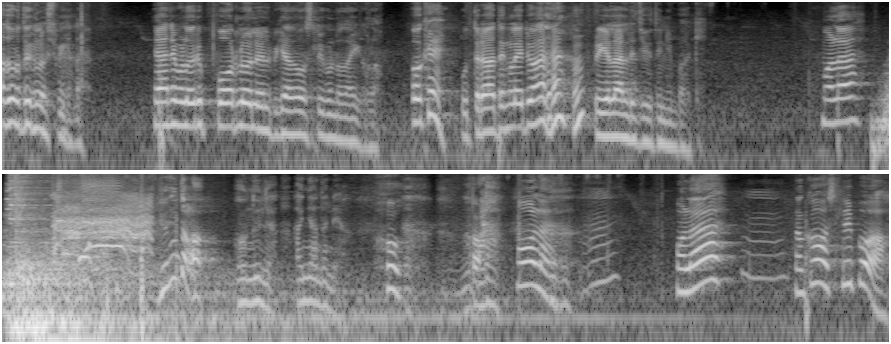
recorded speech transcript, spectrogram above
അതോർത്ത് നിങ്ങൾ വിഷമിക്കണ്ട. ഞാൻ ഇവളെ ഒരു പോർലോലും ഏൽപ്പിക്കാതെ ഹോസ്റ്റലിൽ കൊണ്ടുവന്നായിക്കോളാം ഓക്കെ? ഉത്തരവാദിത്തങ്ങൾ ഏറ്റുവാങ്ങാൻ പ്രിയലാലിന്റെ ജീവിതം ഇനിയും ബാക്കി. മോളെ. എന്താ? ഒന്നുമില്ല. അത് ഞാൻ തന്നെയാ. ഹോ. മോളെ. മോളെ. നമുക്ക് ഹോസ്റ്റലിൽ പോവാ.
